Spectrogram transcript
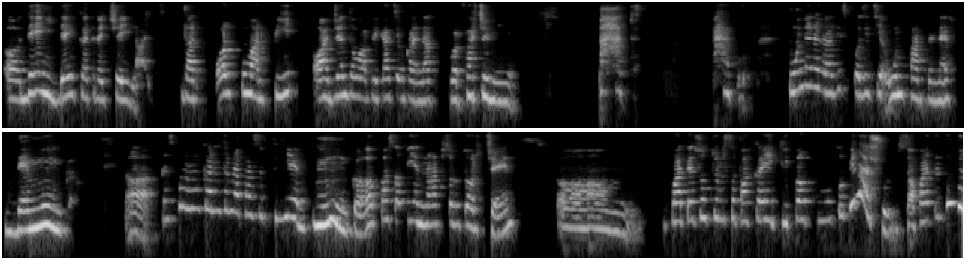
uh, de idei către ceilalți. Dar oricum ar fi, o agendă, o aplicație, un calendar vor face minuni. 4. 4. Punere la dispoziție un partener de muncă. Uh, când spun muncă, nu trebuie neapărat să fie muncă, poate să fie în absolut orice. Uh, poate soțul să facă echipă cu copilașul sau poate tu cu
